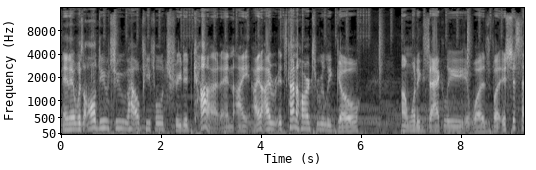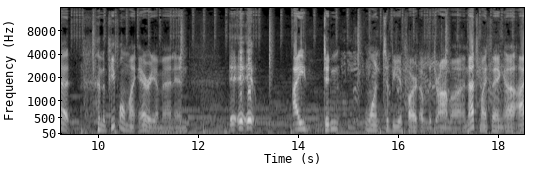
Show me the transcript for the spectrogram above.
and it was all due to how people treated COD, and I, I, I it's kind of hard to really go on what exactly it was, but it's just that the people in my area, man, and it, it, it, I didn't want to be a part of the drama, and that's my thing. Uh, I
